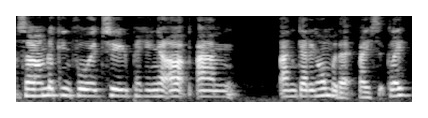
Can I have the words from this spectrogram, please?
so I'm looking forward to picking it up and and getting on with it basically.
